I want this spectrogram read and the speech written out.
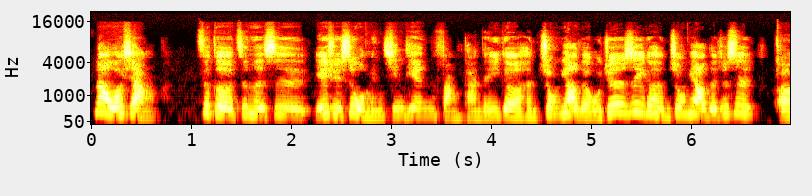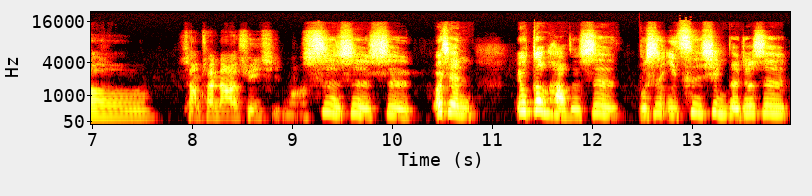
那我想这个真的是，也许是我们今天访谈的一个很重要的，我觉得是一个很重要的，就是呃。想传达的讯息吗？是是是，而且又更好的是，不是一次性的，就是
